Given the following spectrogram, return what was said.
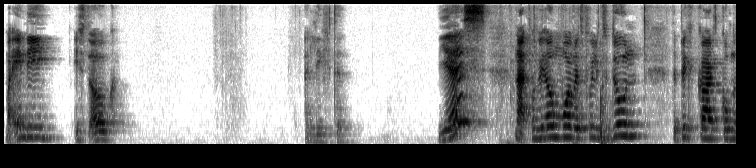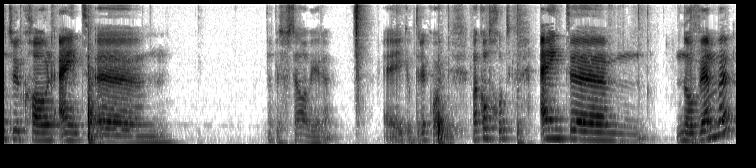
Maar in die is het ook een liefde. Yes? Nou, ik vond het weer heel mooi met voor jullie te doen. De pikkenkart komt natuurlijk gewoon eind... Uh, dat is wel snel weer, hè? Hey, ik heb druk hoor. Maar komt goed. Eind uh, november.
